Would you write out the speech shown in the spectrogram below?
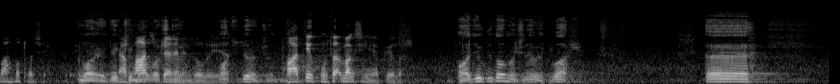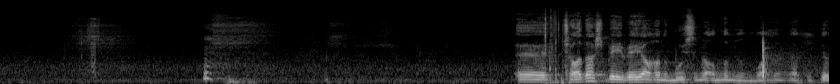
Mahmut Hoca yaktırıyor. Ya Kemal Fatih döneminde oluyor yani. Fatih dönemi canım. Fatih'i kurtarmak için yapıyorlar. Fatih kurtarmak için evet var. Ee, Ee, Çağdaş Bey veya hanım bu ismi anlamıyorum. Bazen erkekler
